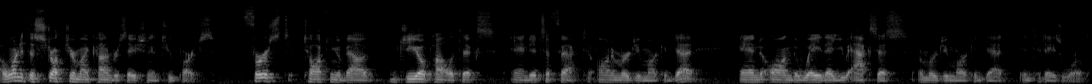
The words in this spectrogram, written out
I wanted to structure my conversation in two parts. First, talking about geopolitics and its effect on emerging market debt and on the way that you access emerging market debt in today's world.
